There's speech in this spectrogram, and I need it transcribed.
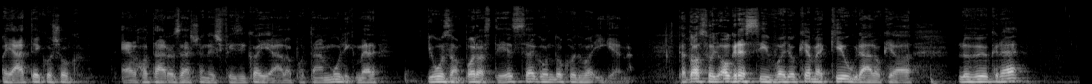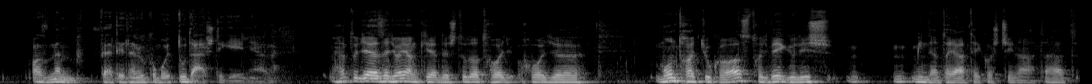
a játékosok elhatározásán és fizikai állapotán múlik, mert józan paraszti észre gondolkodva igen. Tehát az, hogy agresszív vagyok-e, meg kiugrálok-e a lövőkre, az nem feltétlenül komoly tudást igényel. Hát ugye ez egy olyan kérdés, tudod, hogy, hogy mondhatjuk azt, hogy végül is mindent a játékos csinál. Tehát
